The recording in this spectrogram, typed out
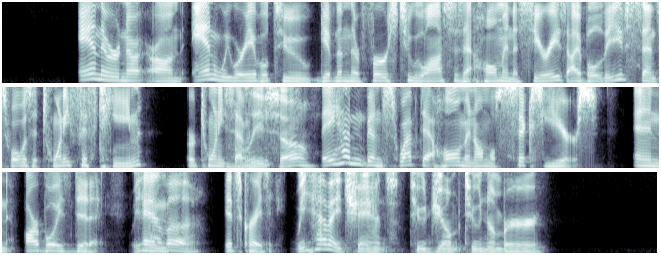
and they were no, um, and we were able to give them their first two losses at home in a series. I believe since what was it, 2015 or 2017? Believe so. They hadn't been swept at home in almost six years, and our boys did it. We And- have a It's crazy. We have a chance to jump to number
